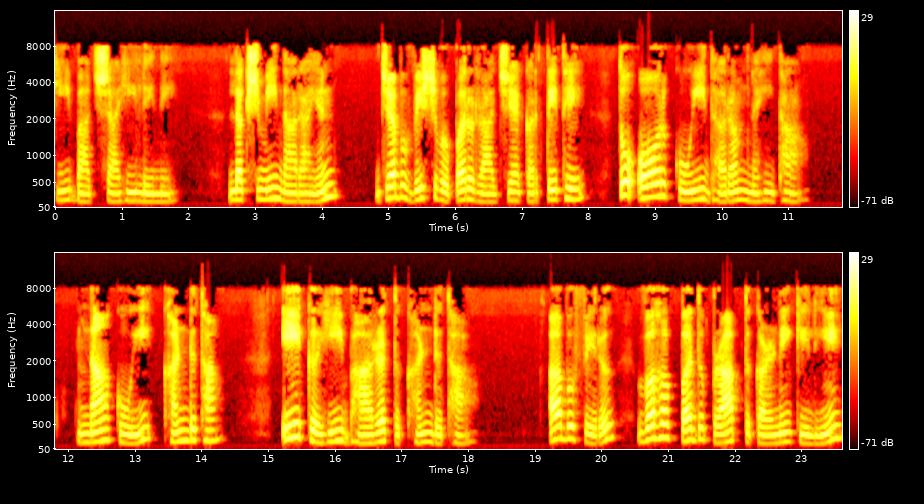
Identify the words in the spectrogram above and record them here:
की बादशाही लेने। लक्ष्मी नारायण जब विश्व पर राज्य करते थे तो और कोई धर्म नहीं था, ना कोई खंड था, एक ही भारत खंड था। अब फिर वह पद प्राप्त करने के लिए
